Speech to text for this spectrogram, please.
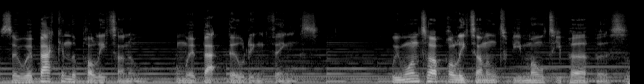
So we're back in the polytunnel and we're back building things. We want our polytunnel to be multi purpose.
